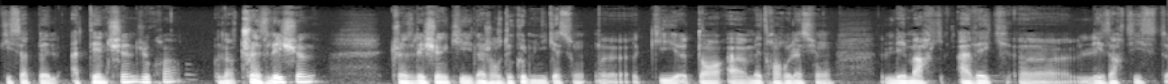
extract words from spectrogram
qui s'appelle Attention, je crois. Non, Translation, Translation, qui est une agence de communication euh, qui euh, tend à mettre en relation les marques avec les artistes,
